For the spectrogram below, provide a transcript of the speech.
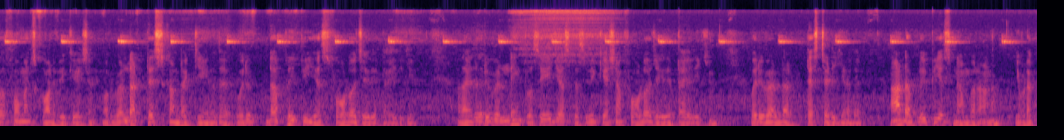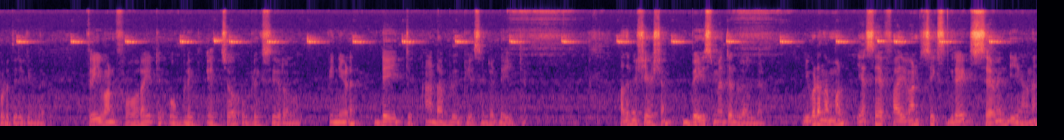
പെർഫോമൻസ് ക്വാളിഫിക്കേഷൻ ഒരു വെൽഡർ ടെസ്റ്റ് കണ്ടക്ട് ചെയ്യുന്നത് ഒരു ഡബ്ല്യു പി എസ് ഫോളോ ചെയ്തിട്ടായിരിക്കും. അതായത് ഒരു വെൽഡിംഗ് പ്രൊസീജിയർ സ്പെസിഫിക്കേഷൻ ഫോളോ ചെയ്തിട്ടായിരിക്കും ഒരു വെൽഡർ ടെസ്റ്റ് അടിക്കുന്നത്. ആ ഡബ്ല്യു പി എസ് നമ്പറാണ് ഇവിടെ കൊടുത്തിരിക്കുന്നത്. Three one four eight oblique H O oblique zero പിന്നീട് ഡേറ്റ് ആ ഡബ്ല്യു പി എസിന്റെ ഡേറ്റ് അതിനുശേഷം ബേസ് മെറ്റൽ വെൽഡർ ഇവിടെ നമ്മൾ S A five one six grade സെവന്റിയാണ്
